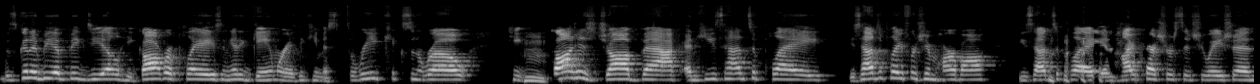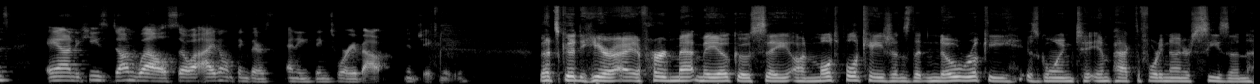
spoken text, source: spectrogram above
was going to be a big deal. He got replaced, and he had a game where I think he missed three kicks in a row. He hmm. got his job back, and he's had to play he's had to play for Jim Harbaugh. He's had to play in high pressure situations and he's done well. So I don't think there's anything to worry about in Jake Moody. That's good to hear. I have heard Matt Maiocco say on multiple occasions that no rookie is going to impact the 49ers season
